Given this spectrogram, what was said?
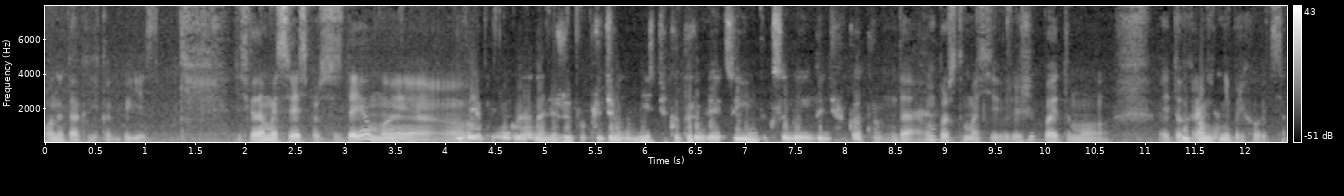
Он и так и как бы есть. То есть, когда мы связь просто создаем, мы... Ну, я понимаю, она лежит в определенном месте, который является индексом и идентификатором. Да, он просто в массиве лежит, поэтому это ну, хранить понятно. не приходится.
